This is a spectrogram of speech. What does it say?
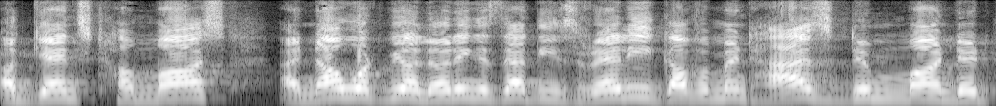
against Hamas. And now what we are learning is that the Israeli government has demanded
